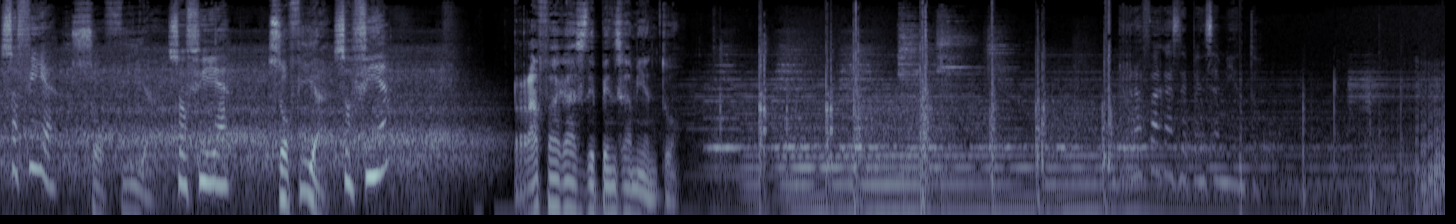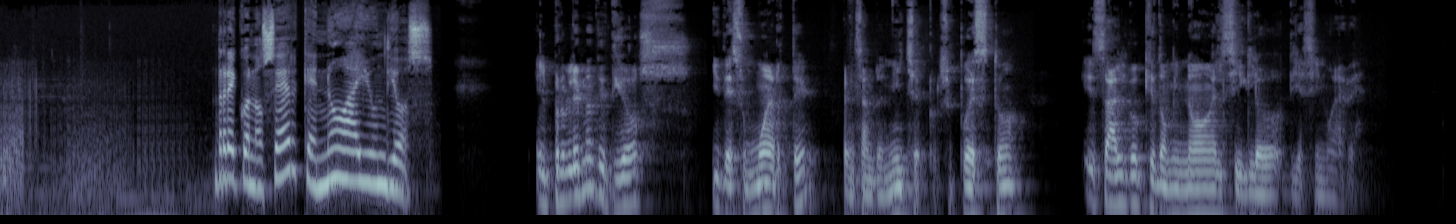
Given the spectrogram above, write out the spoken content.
Sofía. Sofía. Sofía. Sofía. Sofía. Ráfagas de pensamiento. Ráfagas de pensamiento. Reconocer que no hay un Dios. El problema de Dios y de su muerte, pensando en Nietzsche, por supuesto, es algo que dominó el siglo XIX.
